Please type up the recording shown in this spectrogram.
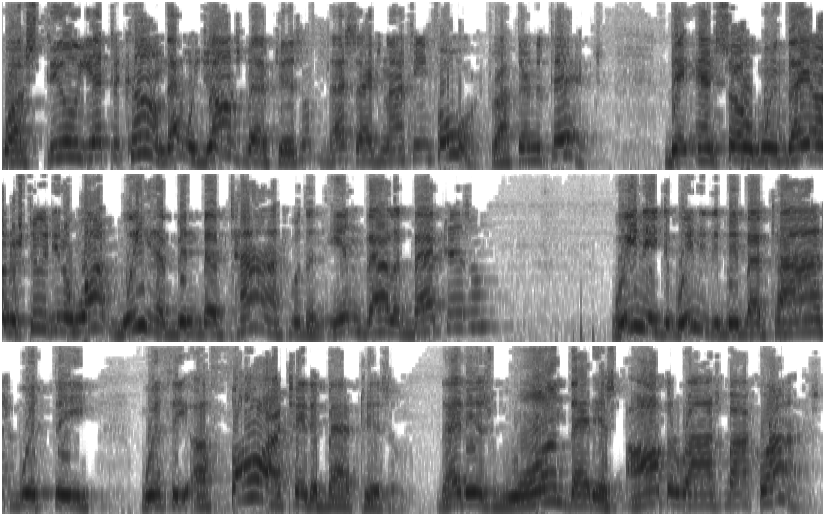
was still yet to come. That was John's baptism. That's Acts 19.4. It's right there in the text. They, and so when they understood, you know what? We have been baptized with an invalid baptism. We need to, we need to be baptized with the with the authoritative baptism. That is one that is authorized by Christ,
